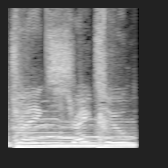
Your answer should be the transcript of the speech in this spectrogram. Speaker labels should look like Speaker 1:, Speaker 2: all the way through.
Speaker 1: I drank straight to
